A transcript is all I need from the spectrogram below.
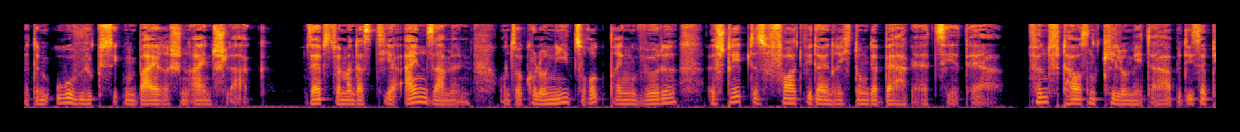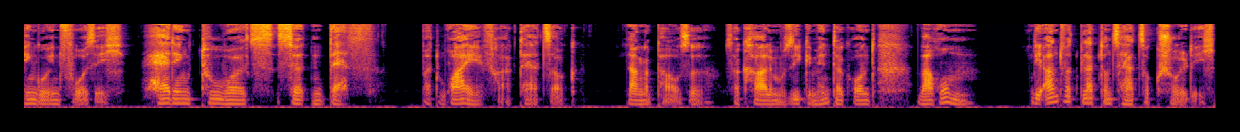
mit dem urwüchsigen bayerischen Einschlag. Selbst wenn man das Tier einsammeln und zur Kolonie zurückbringen würde, es strebte sofort wieder in Richtung der Berge, erzählt er. 5000 Kilometer habe dieser Pinguin vor sich. Heading towards certain death. But why? fragt Herzog. Lange Pause, sakrale Musik im Hintergrund. Warum? Die Antwort bleibt uns Herzog schuldig,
